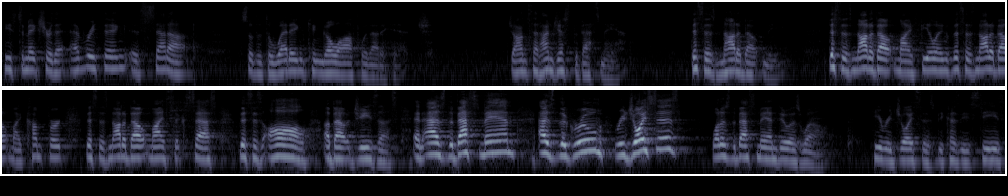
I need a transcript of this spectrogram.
He's to make sure that everything is set up so that the wedding can go off without a hitch. John said, I'm just the best man. This is not about me. This is not about my feelings. This is not about my comfort. This is not about my success. This is all about Jesus. And as the best man, as the groom rejoices, what does the best man do as well? He rejoices because he sees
